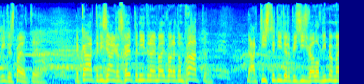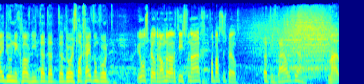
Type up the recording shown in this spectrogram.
wie er speelt. de kaarten die zijn geschud en iedereen weet waar het om gaat. De artiesten die er precies wel of niet mee meedoen, ik geloof niet dat dat doorslaggevend wordt. Bij ons speelt een andere artiest vandaag. Van Basten speelt. Dat is duidelijk, ja. Maar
